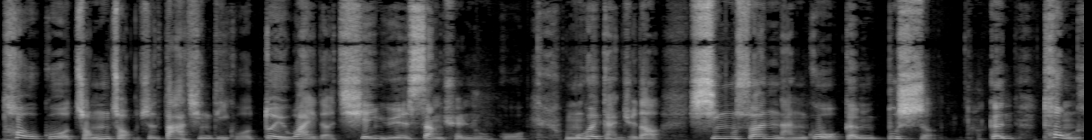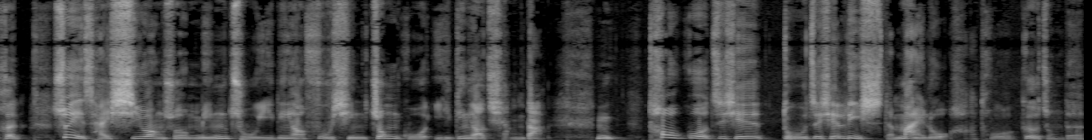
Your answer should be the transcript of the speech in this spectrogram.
透过种种就是大清帝国对外的签约丧权辱国，我们会感觉到心酸难过跟不舍跟痛恨，所以才希望说民族一定要复兴，中国一定要强大。嗯，透过这些读这些历史的脉络哈，透过各种的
